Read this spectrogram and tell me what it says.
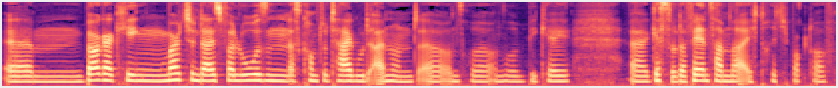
ähm, Burger King Merchandise verlosen. Das kommt total gut an und äh, unsere unsere BK äh, Gäste oder Fans haben da echt richtig Bock drauf.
